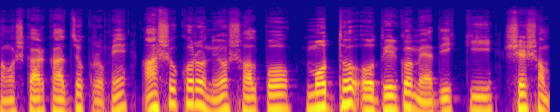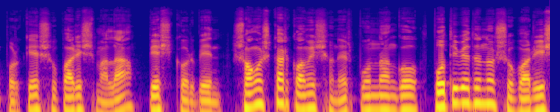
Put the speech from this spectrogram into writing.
সংস্কার কার্যক্রমে আশুকরণীয় স্বল্প, মধ্য ও দীর্ঘমেয়াদী কি সে সম্পর্কে সুপারিশমালা পেশ করবেন। সংস্কার কমিশনের পূর্ণাঙ্গ প্রতিবেদন ও সুপারিশ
